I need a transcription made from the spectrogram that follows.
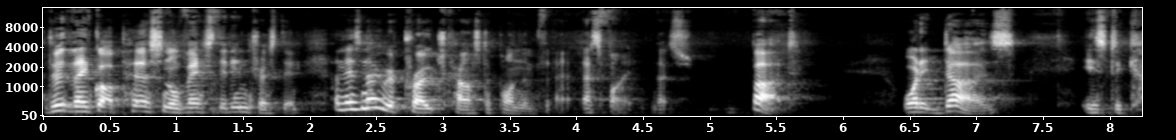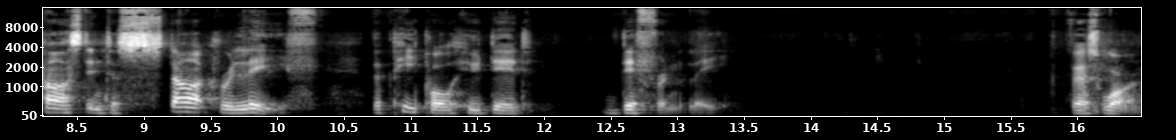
the bit they've got a personal vested interest in. And there's no reproach cast upon them for that. That's fine. That's, but what it does is to cast into stark relief the people who did differently verse 1.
